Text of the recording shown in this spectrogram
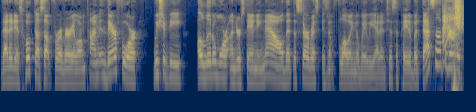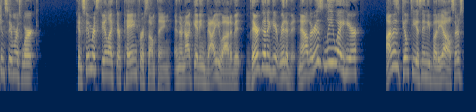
that it has hooked us up for a very long time, and therefore we should be a little more understanding now that the service isn't flowing the way we had anticipated. But that's not the way that consumers work. Consumers feel like they're paying for something and they're not getting value out of it. They're going to get rid of it. Now, there is leeway here. I'm as guilty as anybody else. There's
